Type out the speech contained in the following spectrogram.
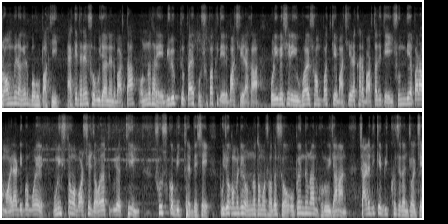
রং বেরঙের বহু পাখি। একে ধারে সবুজায়নের বার্তা অন্যধারে বিলুপ্ত প্রায় পশু পাখিদের বাঁচিয়ে রাখা। পরিবেশের এই উভয় সম্পদকে বাঁচিয়ে রাখার বার্তা দিতেই সন্ধিয়াপাড়া ময়লা ডিপো মোড়ের উনিশতম বর্ষে জগদ্ধাত্রী পুজোর থিম, শুষ্ক বৃক্ষের দেশে। পুজো কমিটির অন্যতম সদস্য উপেন্দ্রনাথ ঘুরুই জানান, চারিদিকে বৃক্ষচেতন চলছে।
